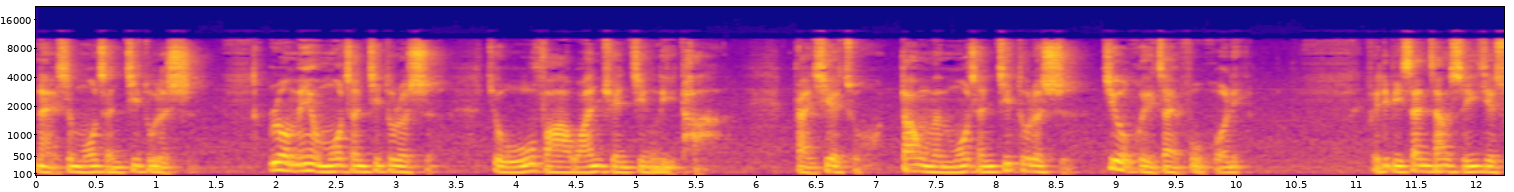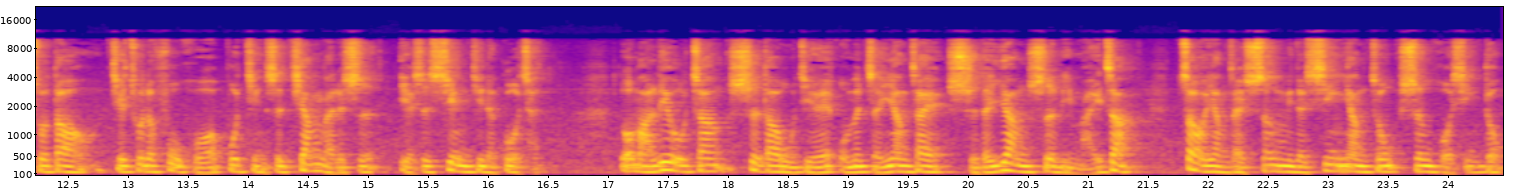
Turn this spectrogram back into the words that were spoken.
乃是磨成基督的死。若没有磨成基督的死，就无法完全经历它。感谢主，当我们磨成基督的死，就会在复活里。腓立比三章十一节说到，结出的复活不仅是将来的事，也是现今的过程。罗马六章四到五节，我们怎样在死的样式里埋葬？照样在生命的信仰中生活行动，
